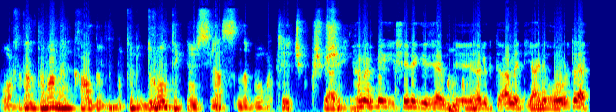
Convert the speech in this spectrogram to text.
ortadan tamamen kaldırdı. Bu tabii drone teknolojisiyle aslında bu ortaya çıkmış bir Ya şey. hemen bir şeyle gireceğim. Hı. Ee, Haluk devam et. Yani orada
